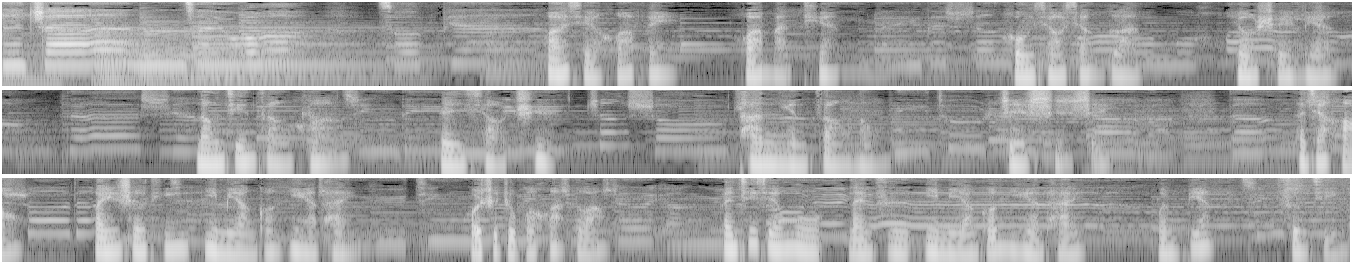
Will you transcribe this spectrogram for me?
你淋湿站在我左边，花谢花飞花满天，红消香断有谁怜？囊尽葬花人笑痴，贪念藏浓知是谁？大家好，欢迎收听一米阳光音乐台，我是主播花朵。本期节目来自一米阳光音乐台，文编曾经。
